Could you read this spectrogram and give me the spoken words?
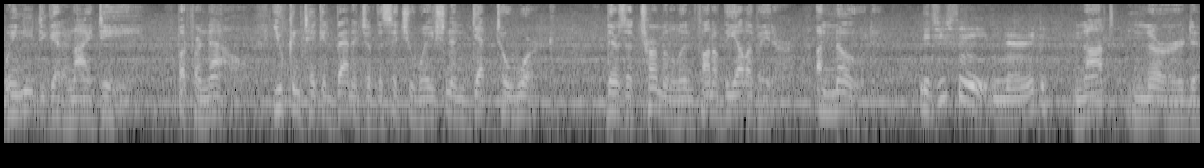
We need to get an ID. But for now, you can take advantage of the situation and get to work. There's a terminal in front of the elevator. A node. Did you say nerd? Not nerd.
